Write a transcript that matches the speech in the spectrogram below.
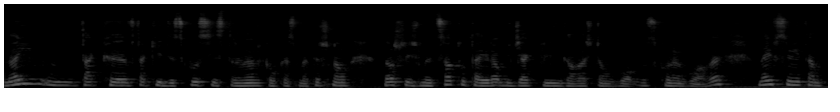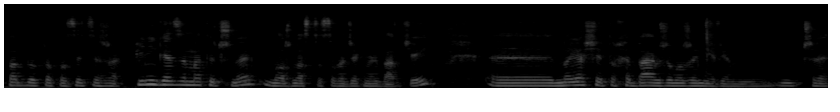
No i mm, tak y, w takiej dyskusji z trenerką kosmetyczną doszliśmy, co tutaj robić, jak peelingować tą skórę głowy. No i w sumie tam padły propozycje, że peeling enzymatyczny można stosować jak najbardziej. Yy, No ja się trochę bałem, że może nie wiem, czy,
